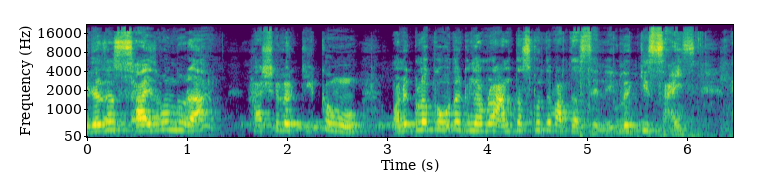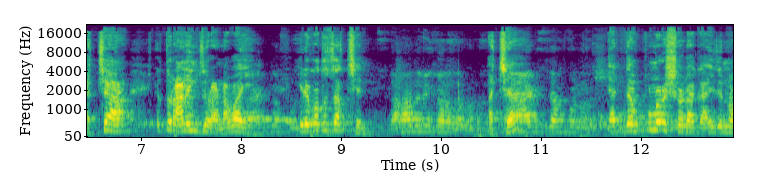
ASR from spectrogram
এটা যে সাইজ বন্ধুরা আসলে কি কমু অনেকগুলো কবুতর কিন্তু আমরা আন্দাজ করতে পারতেছেন এগুলো কি সাইজ আচ্ছা এটা তো রানিং জোড়া না ভাই? এটা কত চাচ্ছেন? আচ্ছা। একদম পনেরোশো। টাকা এই যে ন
